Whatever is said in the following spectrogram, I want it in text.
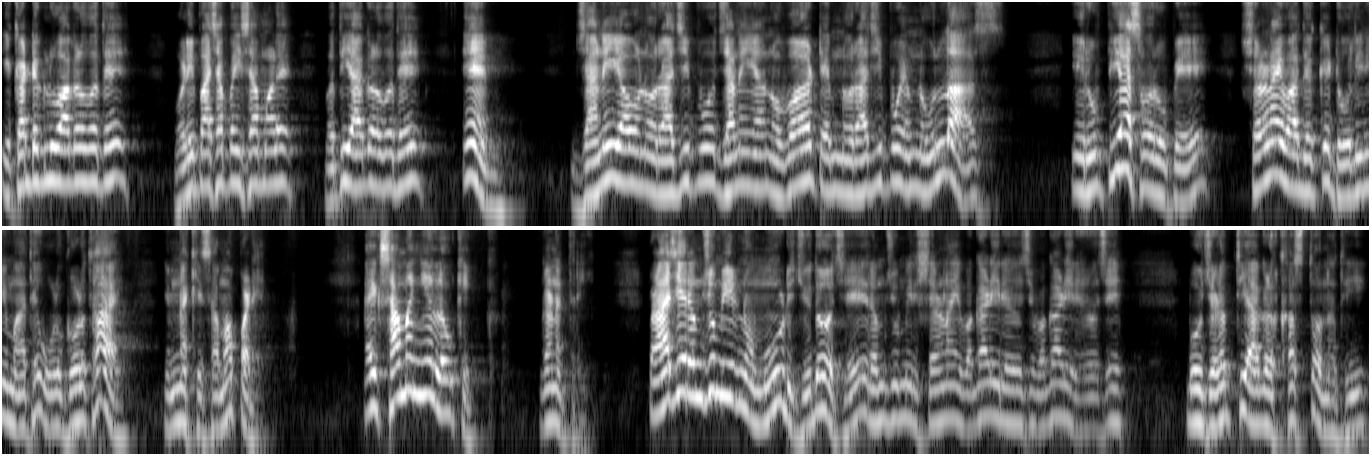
એકાદ ડગલું આગળ વધે, વળી પાછા પૈસા મળે, વધી આગળ વધે, એમ. જાનૈયાઓનો રાજીપો, જાનૈયાનો વટ, એમનો રાજીપો, એમનો ઉલ્લાસ, એ રૂપિયા સ્વરૂપે શરણાઈ વાદક કે ઢોલીની માથે ઓળઘોળ થાય, એમના ખિસ્સામાં પડે. આ એક સામાન્ય લૌકિક ગણતરી. પણ આજે રમઝુમીરનો મૂડ જુદો છે. રમઝુમીર શરણાઈ વગાડી રહ્યો છે, વગાડી રહ્યો છે. બહુ ઝડપથી આગળ ખસતો નથી.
